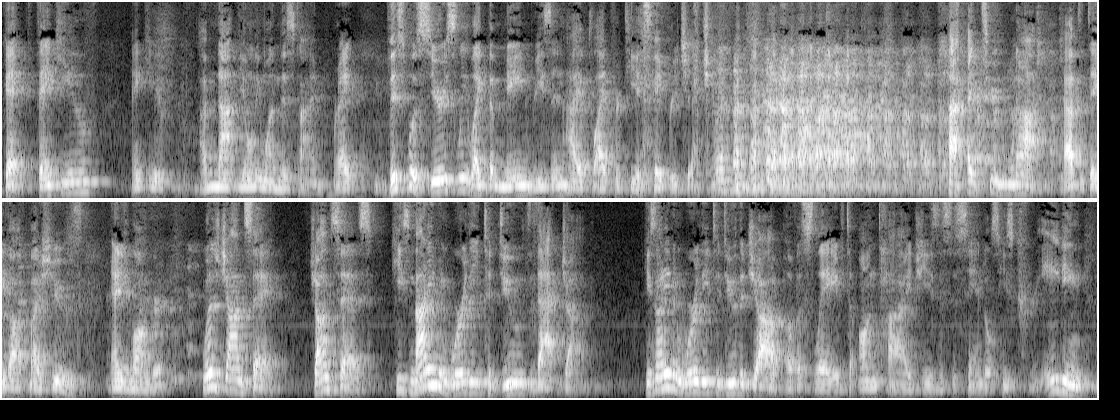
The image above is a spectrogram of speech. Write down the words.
Okay, thank you, thank you. I'm not the only one this time, right? This was seriously like the main reason I applied for TSA PreCheck. I do not have to take off my shoes any longer. What does John say? John says he's not even worthy to do that job. He's not even worthy to do the job of a slave to untie Jesus' sandals. He's creating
